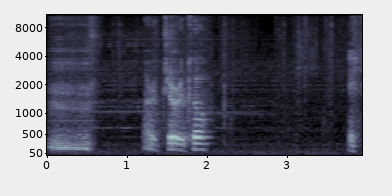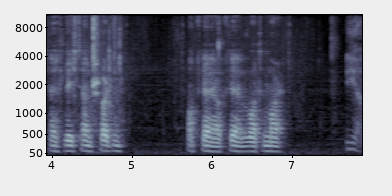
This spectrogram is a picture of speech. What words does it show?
Hm. Jericho. Ich kann nicht Licht einschalten. Okay, okay, warte mal. Ja,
